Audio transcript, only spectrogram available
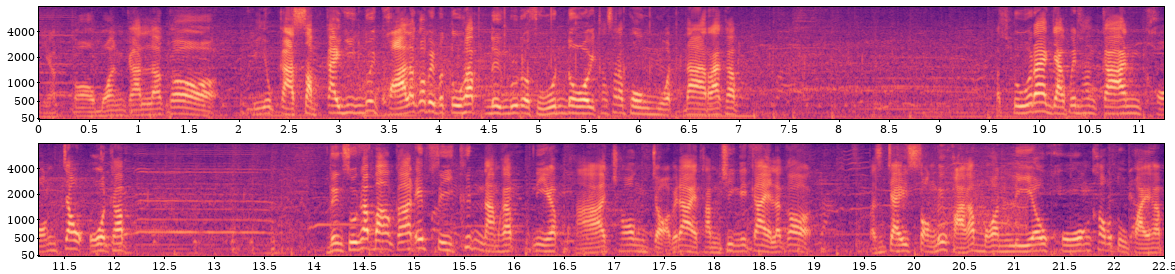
นี่ครับต่อบอลกันแล้วก็ มีโอกาสสับไกลยิงด้วยขวาแล้วก็เป็นประตูครับดึงรูต่อศูนย์โดยทัศนพงศ์หมวดดารักครับ ประตูแรกอย่างเป็นทางการของเจ้าโอ๊ตครับ1 0ครับบางการ FC ขึ้นนำครับนี่ครับหาช่องเจาะไม่ได้ทำชิงใกล้ๆ แล้วก็ตัดสินใจส่องด้วยขวาครับบอลเลี้ยวโค้งเข้าประตูไปครับ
